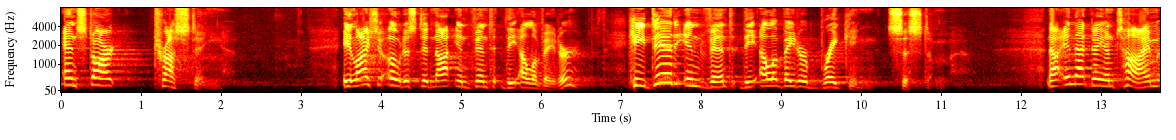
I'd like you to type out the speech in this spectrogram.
and start trusting. Elisha Otis did not invent the elevator, he did invent the elevator braking system. Now, in that day and time,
